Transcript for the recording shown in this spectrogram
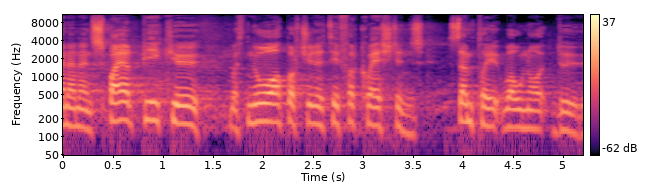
in an inspired PQ with no opportunity for questions simply will not do.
